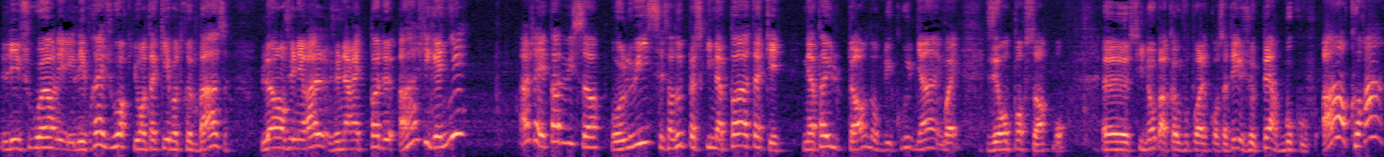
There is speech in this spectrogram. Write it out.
les joueurs, les, vrais joueurs qui ont attaqué votre base. Là en général, je n'arrête pas de... Ah, j'ai gagné ah, j'avais pas vu ça. Oh, lui, c'est sans doute parce qu'il n'a pas attaqué. Il n'a pas eu le temps, donc du coup, eh bien, ouais, 0%. Bon. Euh, sinon, bah, comme vous pourrez le constater, je perds beaucoup. Ah, encore un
